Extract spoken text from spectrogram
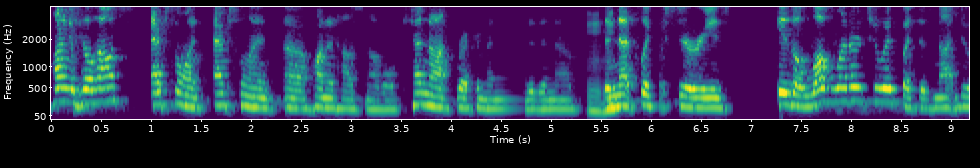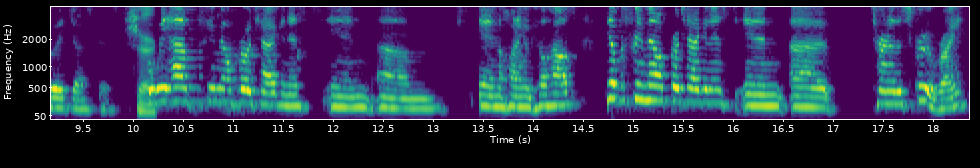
Haunting of Hill House, excellent, excellent uh, haunted house novel. Cannot recommend it enough. Mhm. The Netflix series is a love letter to it, but does not do it justice. Sure. But we have female protagonists in um, in The Haunting of Hill House. You have a female protagonist in uh, Turn of the Screw, right?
